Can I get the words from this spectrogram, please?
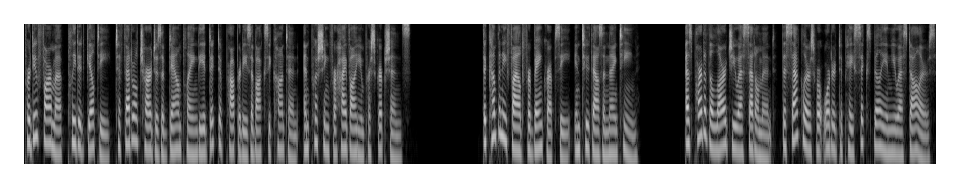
Purdue Pharma pleaded guilty to federal charges of downplaying the addictive properties of OxyContin and pushing for high volume prescriptions. The company filed for bankruptcy in 2019. As part of the large U.S. settlement, the Sacklers were ordered to pay 6 billion U.S. dollars,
